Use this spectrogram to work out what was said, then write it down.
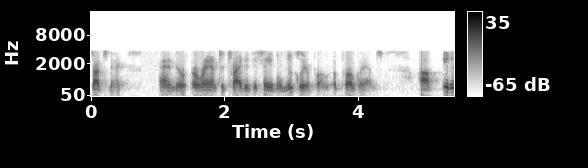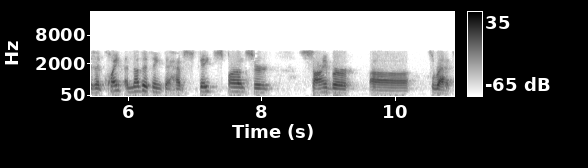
Stuxnet and Iran to try to disable nuclear pro- programs. Uh, it is a quite another thing to have state-sponsored cyber uh, threats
